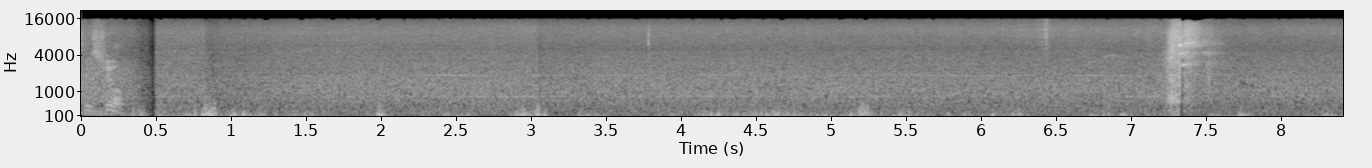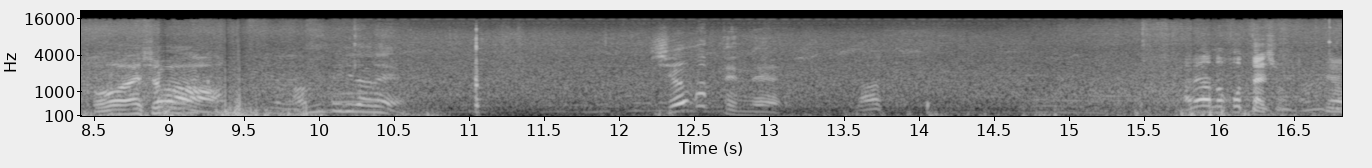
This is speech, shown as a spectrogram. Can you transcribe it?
そうしよおーいしょ完璧だね。仕上がってんね。うあれは残ったでしょ。や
